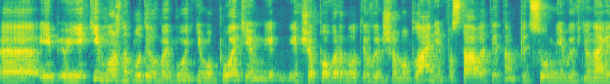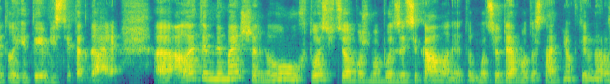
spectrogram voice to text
е, і які можна буде в майбутньому потім, якщо повернути в іншому плані, поставити там під сумнів їхню навіть легітимність і так далі. Е, але тим не менше, ну хтось в цьому ж мабуть зацікавлений, тому цю тему достатньо активно роз.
